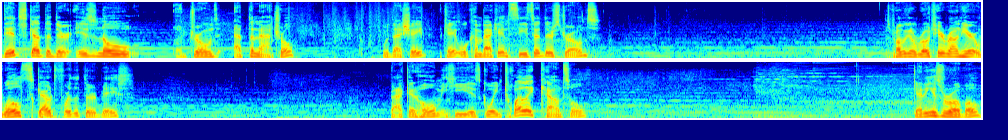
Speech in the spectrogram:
did scout that there is no uh, drones at the natural with that shade. Okay, we'll come back in. Sees that there's drones. It's probably going to rotate around here. It will scout for the third base. Back at home, he is going Twilight Council. Getting his robo.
